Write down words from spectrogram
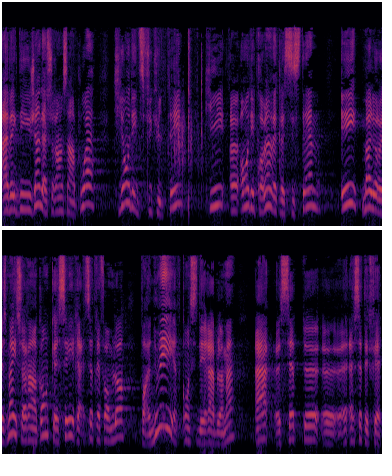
avec des gens de l'assurance-emploi qui ont des difficultés, qui euh, ont des problèmes avec le système et malheureusement, il se rend compte que cette réforme-là va nuire considérablement à, euh, euh, à cet effet.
